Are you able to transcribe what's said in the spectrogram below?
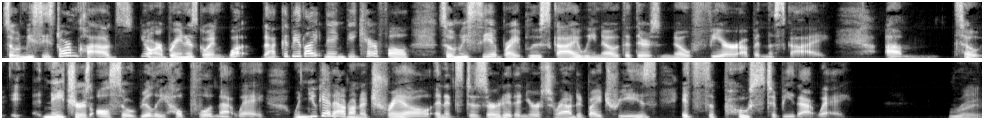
So when we see storm clouds, you know, our brain is going, what? That could be lightning. Be careful. So when we see a bright blue sky, we know that there's no fear up in the sky. Um, so nature is also really helpful in that way. When you get out on a trail and it's deserted and you're surrounded by trees, it's supposed to be that way. Right.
